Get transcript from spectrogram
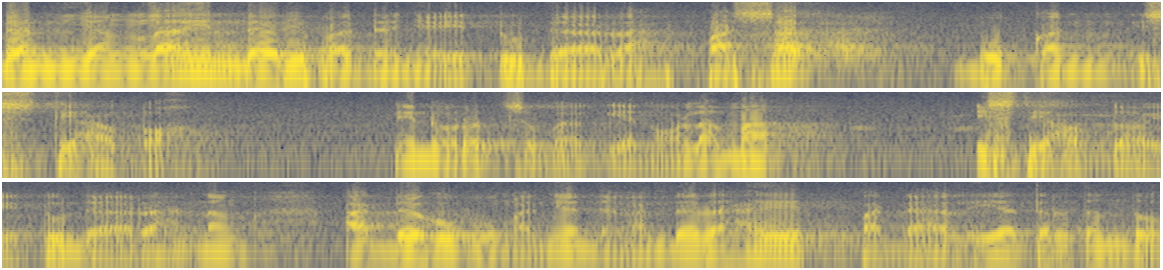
Dan yang lain daripadanya itu darah pasat bukan istihadah. Ini menurut sebagian ulama istihadah itu darah nang ada hubungannya dengan darah haid padahal ia tertentu.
